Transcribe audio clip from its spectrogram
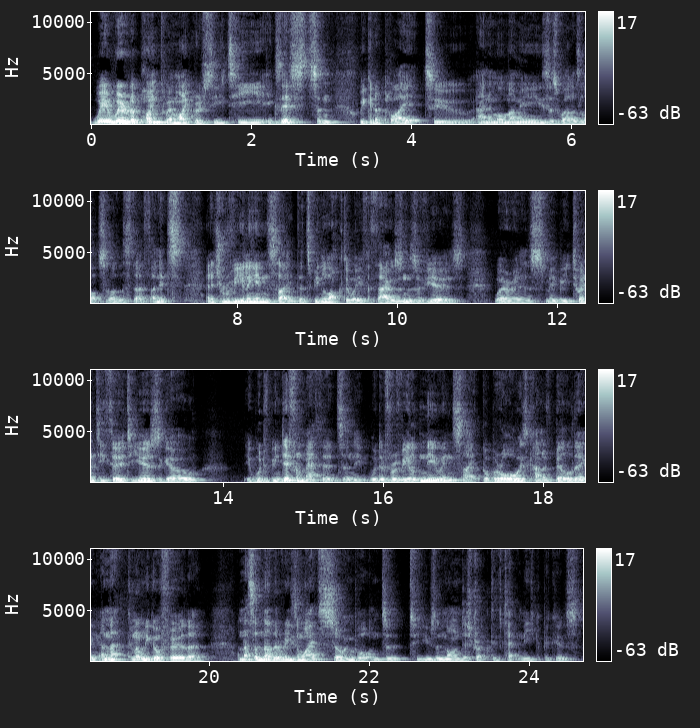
we're, we're at a point where micro CT exists and we can apply it to animal mummies as well as lots of other stuff. And it's, and it's revealing insight that's been locked away for thousands of years. Whereas maybe 20, 30 years ago, it would have been different methods and it would have revealed new insight, but we're always kind of building, and that can only go further and that's another reason why it's so important to, to use a non-destructive technique because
